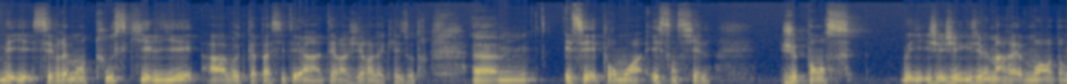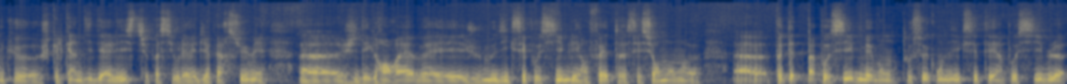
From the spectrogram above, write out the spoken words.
mais c'est vraiment tout ce qui est lié à votre capacité à interagir avec les autres. et c'est pour moi essentiel. Je pense j'ai même un rêve, moi, en tant que je suis quelqu'un d'idéaliste, je sais pas si vous l'avez déjà perçu, mais euh, j'ai des grands rêves et je me dis que c'est possible. Et en fait, c'est sûrement euh, euh, peut-être pas possible, mais bon, tous ceux qui ont dit que c'était impossible,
